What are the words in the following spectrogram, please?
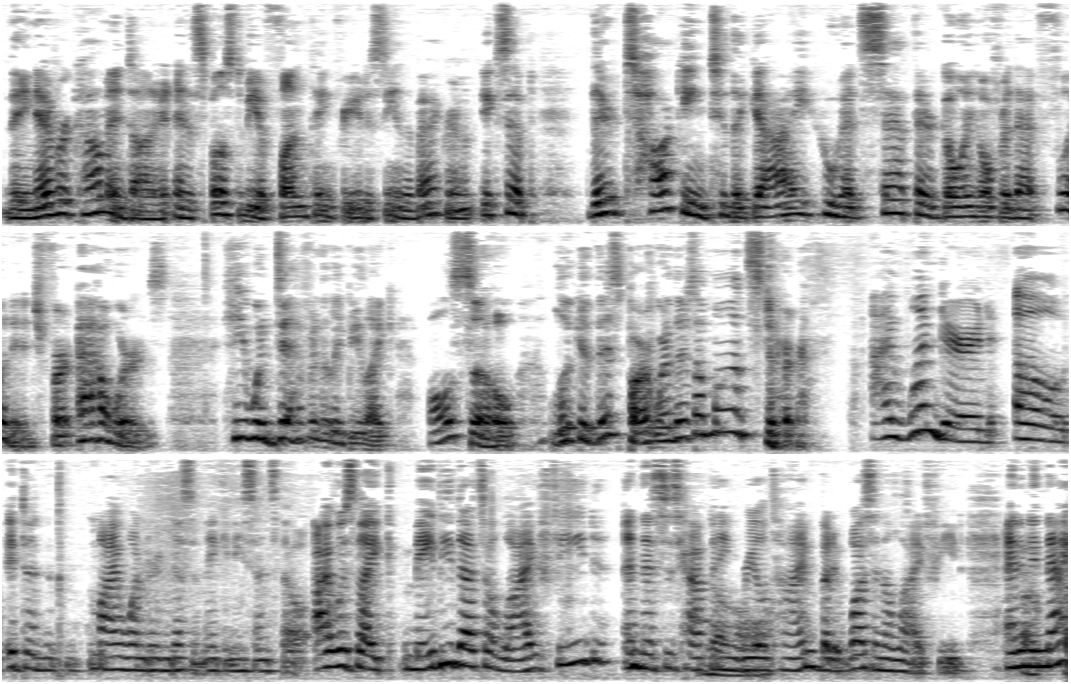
They never comment on it, and it's supposed to be a fun thing for you to see in the background, except they're talking to the guy who had sat there going over that footage for hours. He would definitely be like, also, look at this part where there's a monster. I wondered. Oh, it doesn't, My wondering doesn't make any sense though. I was like, maybe that's a live feed, and this is happening No. real time, but it wasn't a live feed. And in that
